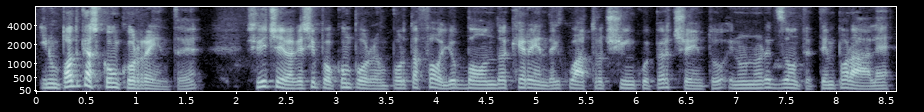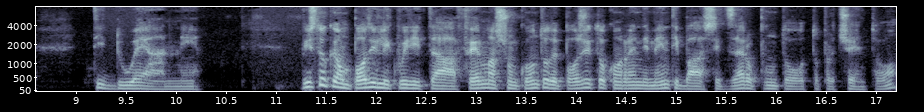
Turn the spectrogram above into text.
in un podcast concorrente, si diceva che si può comporre un portafoglio bond che rende il 4-5% in un orizzonte temporale di due anni. Visto che un po' di liquidità ferma su un conto deposito con rendimenti bassi 0.8%,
